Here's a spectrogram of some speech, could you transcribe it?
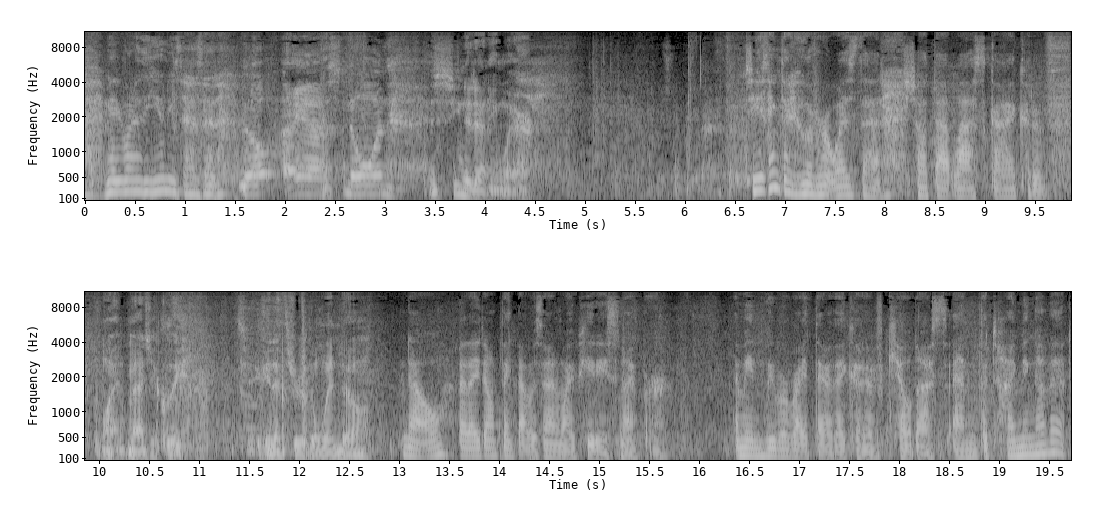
Maybe one of the unis has it. No, I asked. No one has seen it anywhere. Do you think that whoever it was that shot that last guy could have... What, magically? Taken it through the window? No, but I don't think that was an NYPD sniper. I mean, we were right there. They could have killed us. And the timing of it...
